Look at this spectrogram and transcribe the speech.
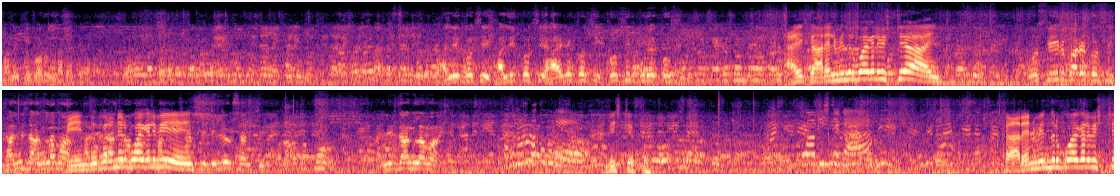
পানি তো গরম লাগাতে। খালি কচি খালি কচি হাইরে কচি কচির পুরে কচি। এই কারেন্ট বিন্দুর বয় গেলে বৃষ্টি আয়। কচির পরে কচি খালি জাংলা বিন্দু বয় গেলে খালি। শান্তি, জাংলা বিশ টাকা কারেন্ট বিন্দুর বয় গেলে বৃষ্টি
